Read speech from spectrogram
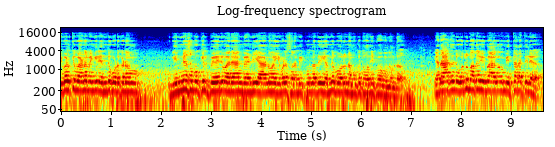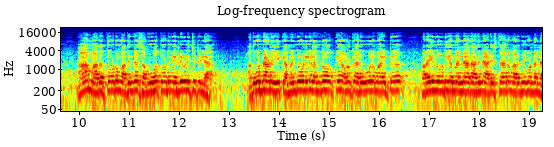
ഇവൾക്ക് വേണമെങ്കിൽ എന്ത് കൊടുക്കണം? ഗിന്നസ് ബുക്കിൽ പേര് വരാൻ വേണ്ടിയാണോ ഇവൾ ശ്രമിക്കുന്നത് എന്ന് പോലും നമുക്ക് തോന്നിപ്പോകുന്നുണ്ട്. യഥാർത്ഥത്തിൽ ഒരു മതവിഭാഗവും ഇത്തരത്തിൽ ആ മതത്തോടും അതിന്റെ സമൂഹത്തോടും വെല്ലുവിളിച്ചിട്ടില്ല. അതുകൊണ്ടാണ് ഈ കമന്റോളികൾ എന്തൊക്കെ അവൾക്ക് അനുകൂലമായിട്ട് പറയുന്നുണ്ട് എന്നല്ലാതെ അതിന്റെ അടിസ്ഥാനം അറിഞ്ഞുകൊണ്ടല്ല.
